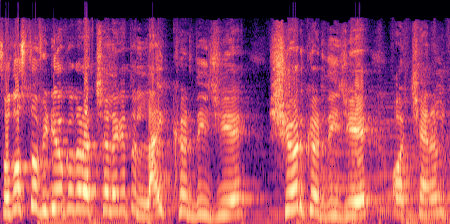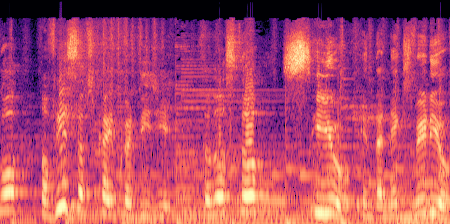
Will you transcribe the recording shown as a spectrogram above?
सो दोस्तों वीडियो को अगर अच्छा लगे तो लाइक कर दीजिए शेयर कर दीजिए और चैनल को अभी सब्सक्राइब कर दीजिए तो दोस्तों see you in the next video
